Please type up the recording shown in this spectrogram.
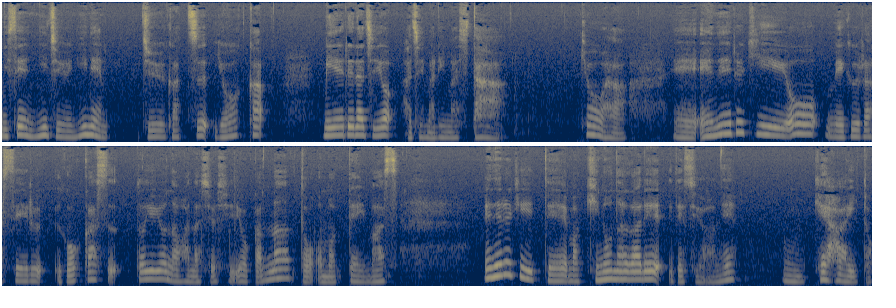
2022年10月8日、見えるラジオ始まりました。今日はえー、エネルギーを巡らせる動かすというようなお話をしようかなと思っています。エネルギーって、まあ、気の流れですよね。うん、気配と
